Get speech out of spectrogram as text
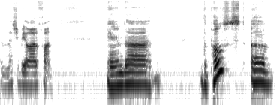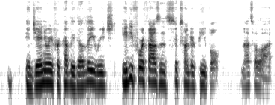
And that should be a lot of fun. And uh, the post of in January for Cuddly Dudley reached 84,600 people. That's a lot.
